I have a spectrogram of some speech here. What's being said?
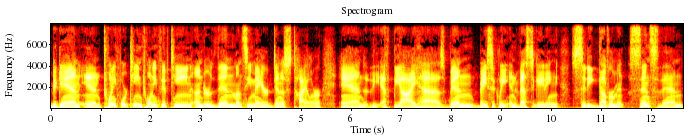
began in 2014 2015 under then Muncie Mayor Dennis Tyler, and the FBI has been basically investigating city government since then.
